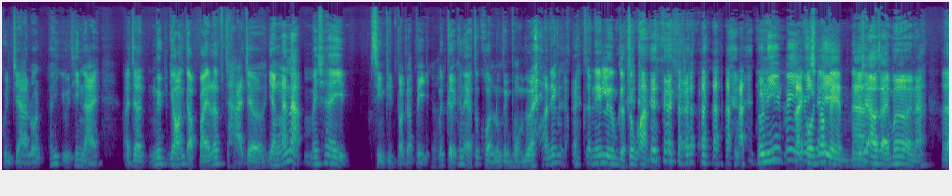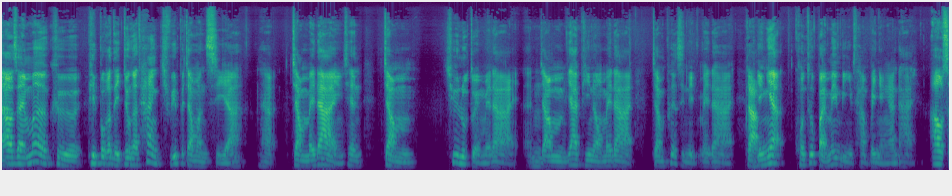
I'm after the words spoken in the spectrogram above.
กุญแจรถเฮ้ยอยู่ที่ไหน อาจจะนึกย้อนกลับไปแล้วหาเจอ อย่างนั้นอะไม่ใช่ สิ่งผิดปกติ มันเกิดขึ้นกับทุกคนรวมถึงผมด้วย อันนี้อันนี้ลืมเกือบทุกวันตรงนี้ไม่หลายคนไม่ใช่ก็เป็นนะไม่ใช่อัลไซเมอร์นะแต่อ่าอัลไซเมอร์คือผิดปกติจนกระทั่งชีวิตประจำวันเสียนะฮะจำไม่ได้อย่างเช่นจำชื่อลูกตัวเองไม่ได้จำญาติพี่น้องไม่ได้จำเพื่อนสนิทไม่ได้ครับอย่างเงี้ยคนทั่วไปไม่มีทางเป็นอย่างนั้นได้อัลไซ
